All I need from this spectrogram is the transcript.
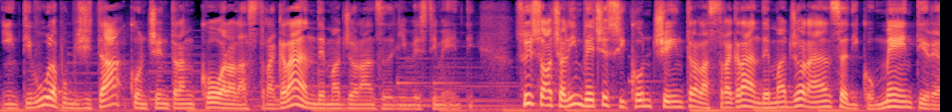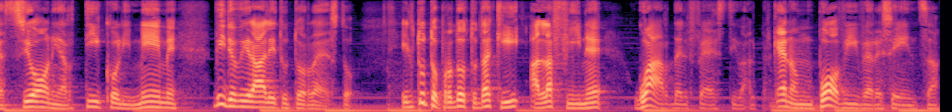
in tv la pubblicità concentra ancora la stragrande maggioranza degli investimenti. Sui social invece si concentra la stragrande maggioranza di commenti, reazioni, articoli, meme, video virali e tutto il resto. Il tutto prodotto da chi alla fine guarda il festival, perché non può vivere senza.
